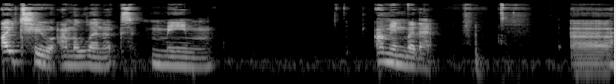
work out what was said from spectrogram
I too am a Linux meme. I'm in with it. Uh,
